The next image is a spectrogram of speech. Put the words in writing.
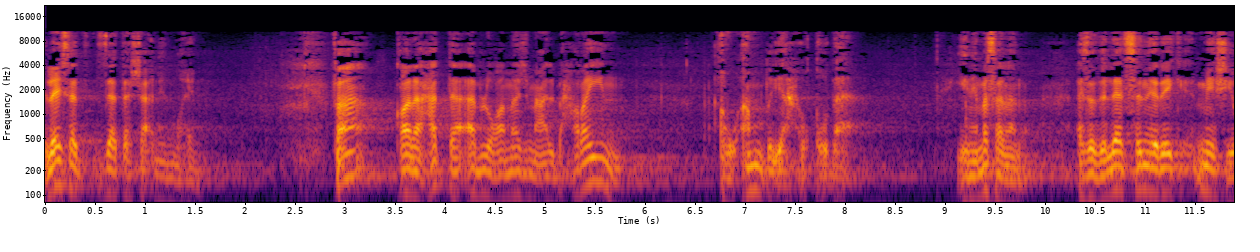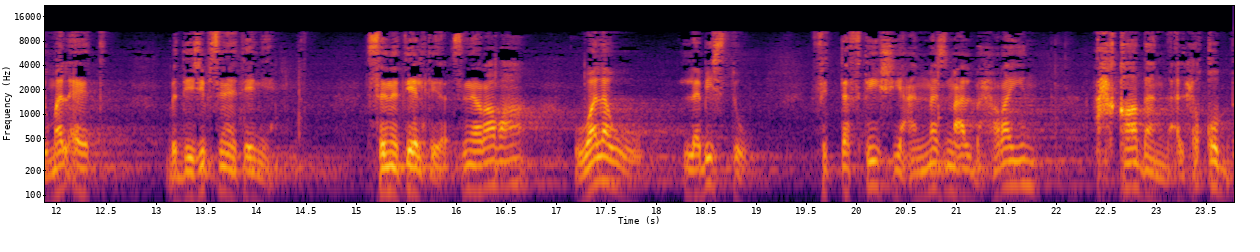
ليست ذات شأن مهم. فقال حتى أبلغ مجمع البحرين أو أمضي حقوبا. يعني مثلا إذا دليت سنة ريك ماشي وما لقيت بدي أجيب سنة ثانية سنة ثالثة سنة رابعة ولو لبست في التفتيش عن مجمع البحرين أحقابا. الحقب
